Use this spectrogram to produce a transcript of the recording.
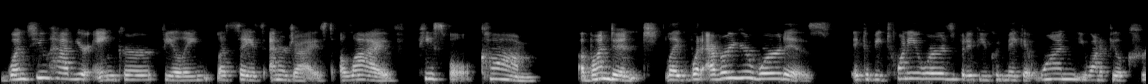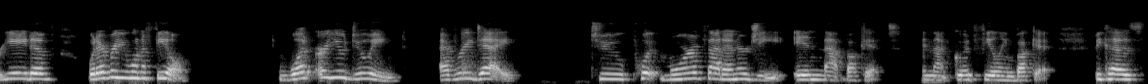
Once you have your anchor feeling, let's say it's energized, alive, peaceful, calm, abundant, like whatever your word is, it could be 20 words, but if you could make it one, you want to feel creative, whatever you want to feel. What are you doing every day to put more of that energy in that bucket? In that good feeling bucket. Because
